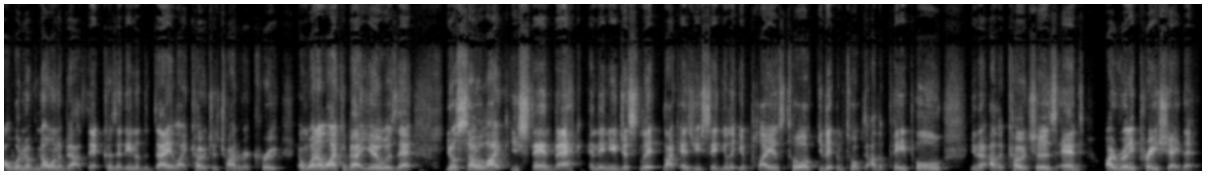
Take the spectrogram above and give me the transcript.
I wouldn't have known about that because at the end of the day, like coaches try to recruit. And what I like about you is that you're so like you stand back and then you just let like as you said, you let your players talk, you let them talk to other people, you know, other coaches. And I really appreciate that.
